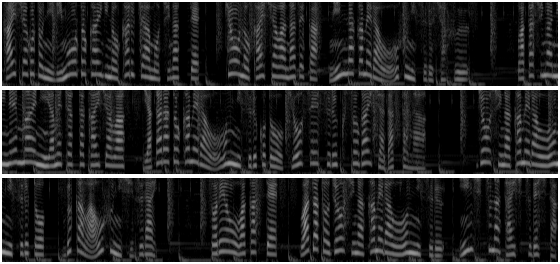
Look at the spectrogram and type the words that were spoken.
会社ごとにリモート会議のカルチャーも違って今日の会社はなぜかみんなカメラをオフにする社風。私が2年前に辞めちゃった会社は、やたらとカメラをオンにすることを強制するクソ会社だったな。上司がカメラをオンにすると、部下はオフにしづらい。それを分かって、わざと上司がカメラをオンにする陰湿な体質でした。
